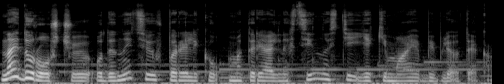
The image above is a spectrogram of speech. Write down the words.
найдорожчою одиницею в переліку матеріальних цінностей, які має бібліотека.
